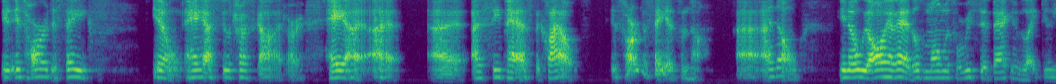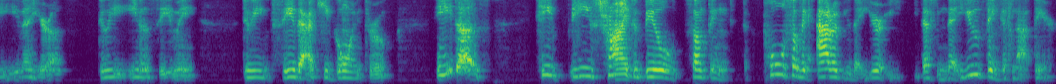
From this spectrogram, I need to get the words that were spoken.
It, it's hard to say, you know, hey, I still trust God, or hey, I I I, I see past the clouds. It's hard to say it sometimes. I, I know. You know, we all have had those moments where we sit back and be like, do he even hear us? Do he even see me? Do he see that I keep going through? He does. He he's trying to build something, pull something out of you that you're that's that you think is not there.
